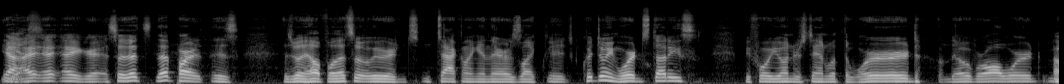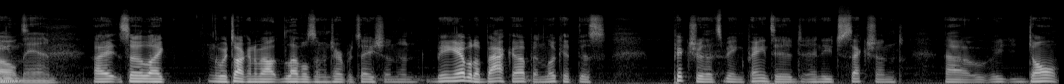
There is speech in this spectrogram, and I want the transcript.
yeah, Yes. I, I, I agree. So that's that part is is really helpful. That's what we were s- tackling in there. Is like uh, quit doing word studies before you understand what the word, the overall word means. oh man. All right, so like we're talking about levels of interpretation and being able to back up and look at this picture that's being painted in each section. Uh, don't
